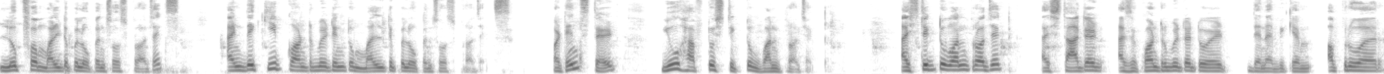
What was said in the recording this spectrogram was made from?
look for multiple open source projects and they keep contributing to multiple open source projects. But instead, you have to stick to one project. I stick to one project. I started as a contributor to it, then I became approver.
